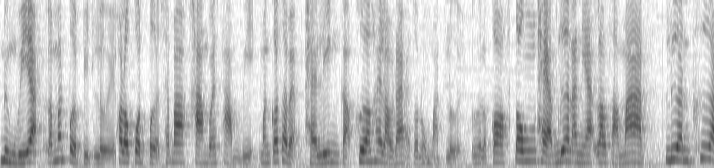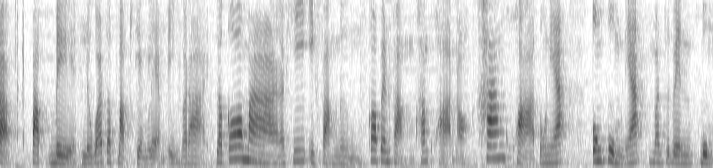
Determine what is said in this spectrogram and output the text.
1วิอะแล้วมันเปิดปิดเลย พอเรากดเปิดใช่ปะค้างไว้ 3 วิ มันก็จะแบบแพลิงกับเครื่องให้เราได้อัตโนมัติเลยเออแล้วก็ตรงแถบเลื่อนอันเนี้ยเราสามารถเลื่อนเพื่อปรับเบสหรือว่าจะปรับเสียงแหลมเองก็ได้ แล้วก็มาที่อีกฝั่งหนึ่งก็เป็นฝั่งข้างขวาเนาะข้างขวาตรงเนี้ย ตรงปุ่มเนี้ยมันจะเป็นปุ่ม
